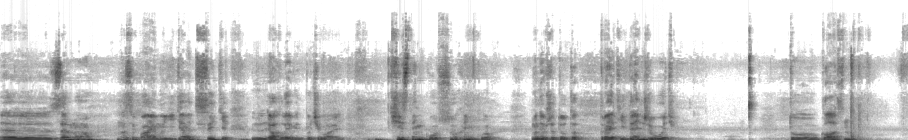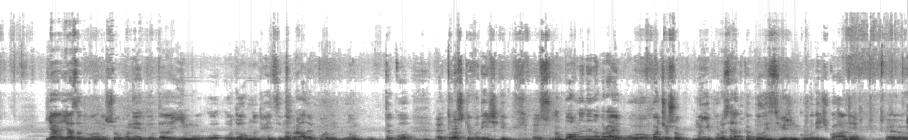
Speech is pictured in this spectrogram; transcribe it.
е, зерно насипаємо, їдять, ситі, лягли, відпочивають. Чистенько, сухенько. Вони вже тут от третій день живуть то класно. Я, я задоволений, що вони тут їм удобно, дивіться, набрали ну, тако, е, трошки водички. Е, Ну, повно не набираю, бо хочу, щоб мої поросятка пили свіженьку водичку, а не е,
